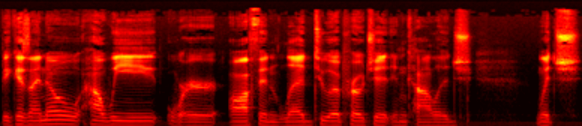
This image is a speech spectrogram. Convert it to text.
Because I know how we were often led to approach it in college, which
